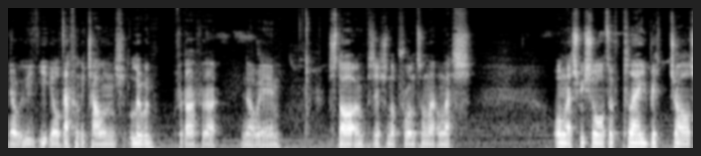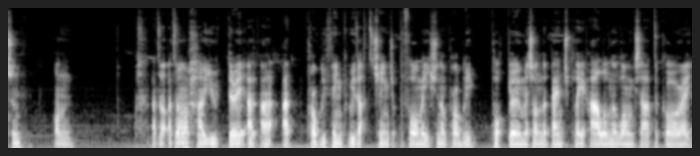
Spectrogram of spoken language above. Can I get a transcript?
you know, he, will definitely challenge Lewin for that for that. You know, um, starting position up front unless unless we sort of play Richarlison on. I don't I don't know how you would do it. I I I probably think we'd have to change up the formation and probably put Gomes on the bench, play Allen alongside Doucouré,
